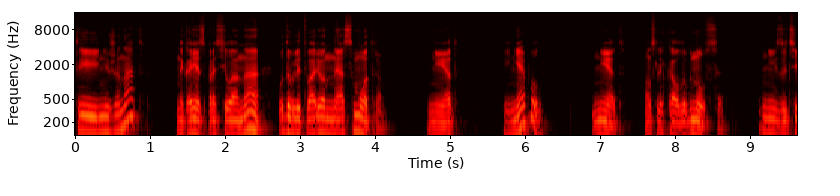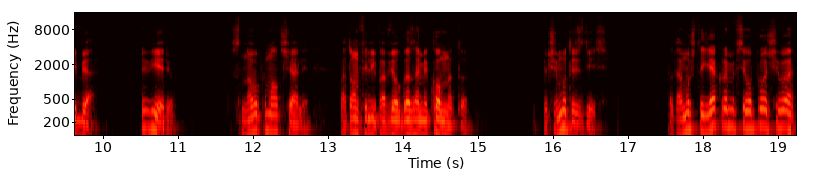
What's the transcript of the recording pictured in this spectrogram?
«Ты не женат?» — наконец спросила она, удовлетворенная осмотром. «Нет». «И не был?» «Нет». Он слегка улыбнулся. «Не из-за тебя. Верю». Снова помолчали. Потом Филипп обвел глазами комнату. «Почему ты здесь?» «Потому что я, кроме всего прочего,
